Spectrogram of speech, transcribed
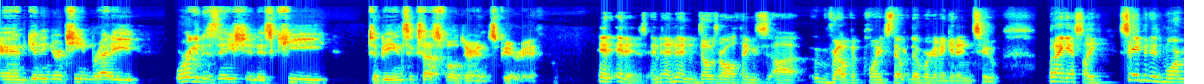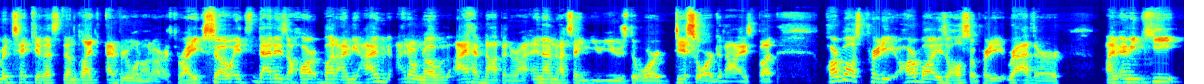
and getting your team ready, organization is key to being successful during this period. It, it is. And, and, and those are all things, uh, relevant points that, that we're going to get into. But I guess like Saban is more meticulous than like everyone on earth, right? So it's that is a hard. But I mean, I I don't know. I have not been around, and I'm not saying you use the word disorganized, but Harbaugh's pretty. Harbaugh is also pretty rather. I, I mean, he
